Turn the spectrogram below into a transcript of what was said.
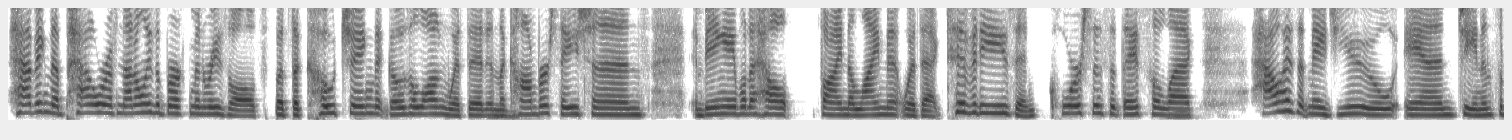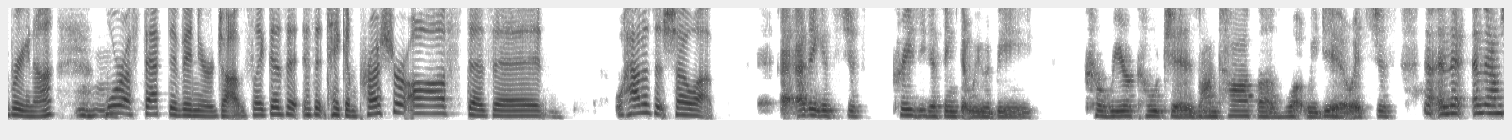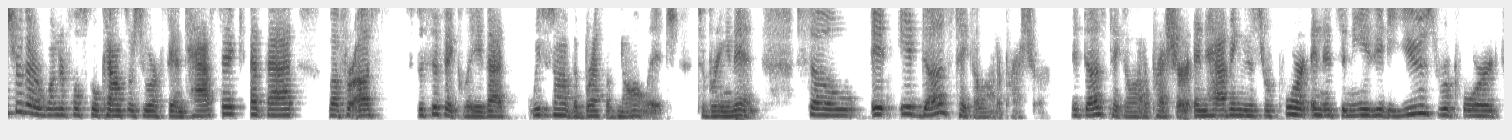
having the power of not only the Birkman results, but the coaching that goes along with it and the mm-hmm. conversations and being able to help find alignment with activities and courses that they mm-hmm. select. Mm-hmm. How has it made you and Jean and Sabrina mm-hmm. more effective in your jobs? Like, does it, has it taken pressure off? Does it, how does it show up? I think it's just crazy to think that we would be career coaches on top of what we do. It's just, and and I'm sure there are wonderful school counselors who are fantastic at that. But for us specifically, that we just don't have the breadth of knowledge to bring it in. So it it does take a lot of pressure. It does take a lot of pressure. And having this report, and it's an easy to use report,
